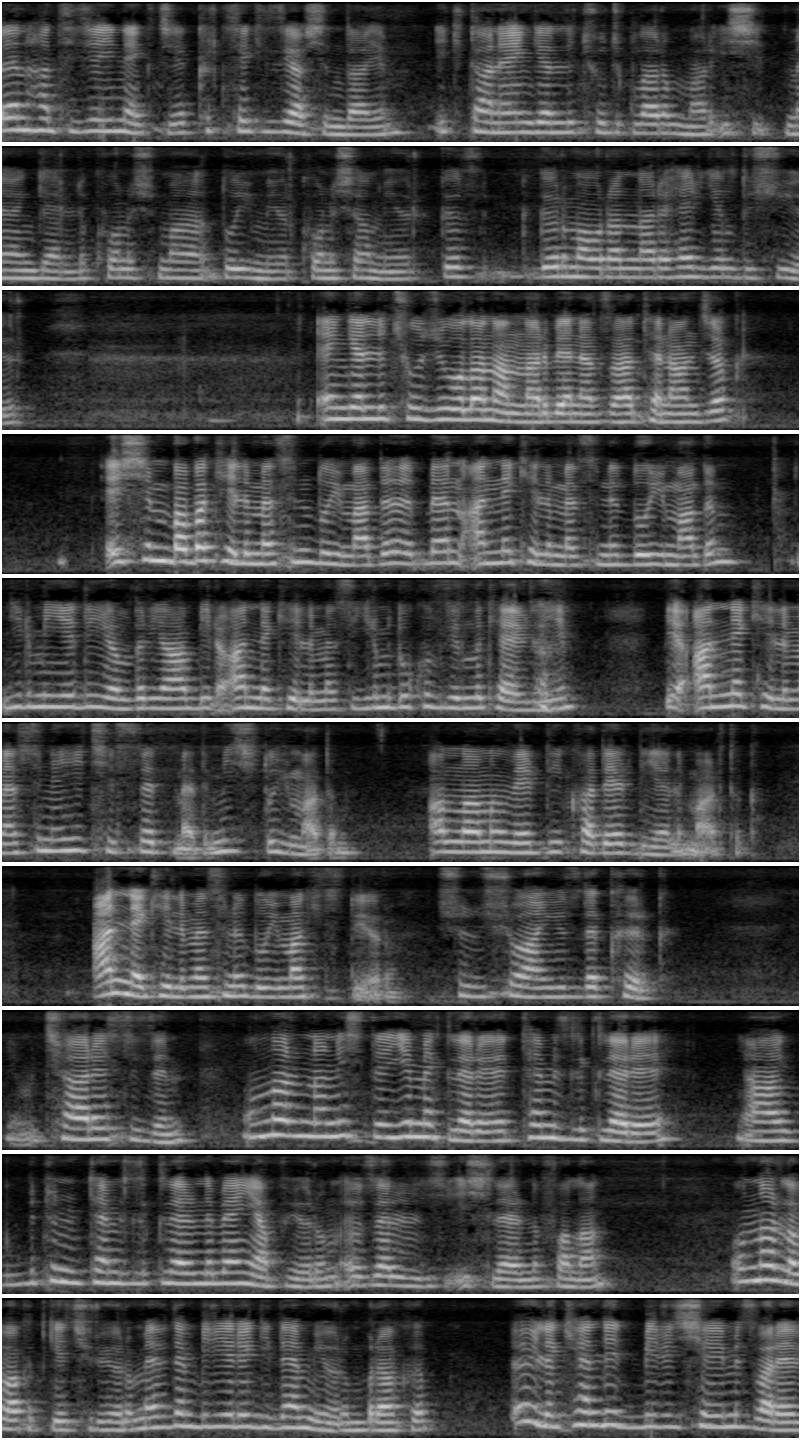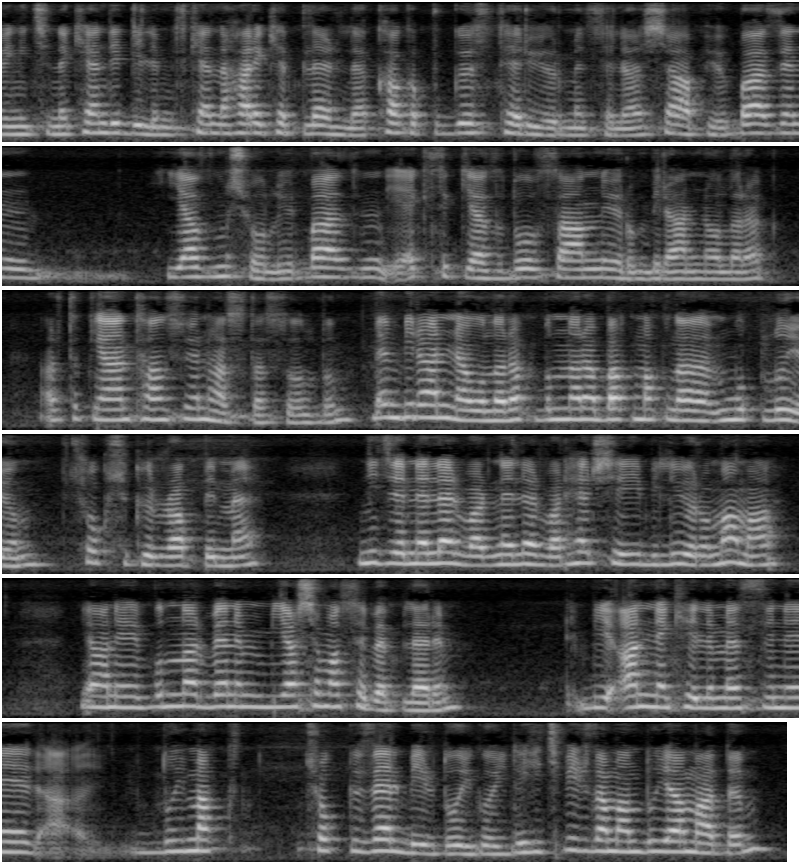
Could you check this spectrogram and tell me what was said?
Ben Hatice İnekçi, 48 yaşındayım. İki tane engelli çocuklarım var. İşitme engelli, konuşma duymuyor, konuşamıyor. Göz, görme oranları her yıl düşüyor. Engelli çocuğu olan anlar beni zaten ancak. Eşim baba kelimesini duymadı. Ben anne kelimesini duymadım. 27 yıldır ya bir anne kelimesi, 29 yıllık evliyim. Bir anne kelimesini hiç hissetmedim, hiç duymadım. Allah'ımın verdiği kader diyelim artık. Anne kelimesini duymak istiyorum. Şu, şu an yüzde 40. Çaresizim. Onlarla işte yemekleri, temizlikleri, ya bütün temizliklerini ben yapıyorum. Özel iş- işlerini falan. Onlarla vakit geçiriyorum. Evden bir yere gidemiyorum bırakıp. Öyle kendi bir şeyimiz var evin içinde. Kendi dilimiz, kendi hareketlerle kalkıp gösteriyor mesela. Şey yapıyor. Bazen yazmış oluyor. Bazen eksik yazı da olsa anlıyorum bir anne olarak. Artık yani tansiyon hastası oldum. Ben bir anne olarak bunlara bakmakla mutluyum. Çok şükür Rabbime. Nice neler var neler var her şeyi biliyorum ama yani bunlar benim yaşama sebeplerim. Bir anne kelimesini duymak çok güzel bir duyguydu. Hiçbir zaman duyamadım.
